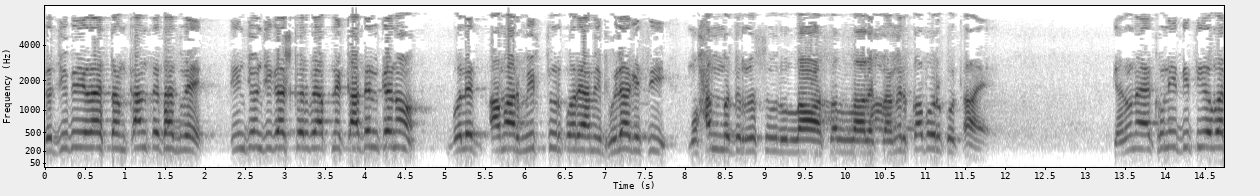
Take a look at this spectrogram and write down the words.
তো জিবির ইসলাম কানতে থাকবে। তিনজন জিজ্ঞাসা করবে, আপনি কাঁদেন কেন? বলে, আমার মৃত্যুর পরে আমি ভুলা গেছি। মোহাম্মদুর রসুল্লাহ সাল্লাহ ইসলামের কবর কোথায়? কেননা এখনই দ্বিতীয়বার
